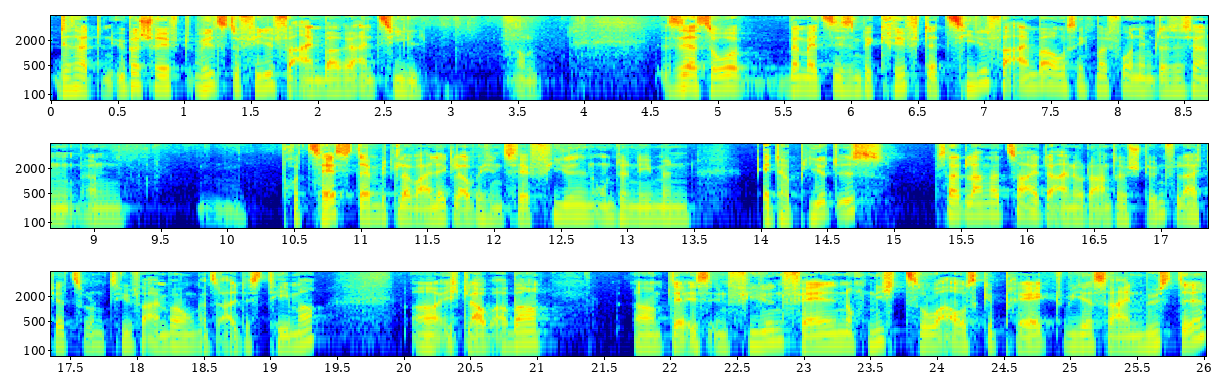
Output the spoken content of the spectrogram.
das hat eine Überschrift, willst du viel, vereinbare ein Ziel. Und es ist ja so, wenn man jetzt diesen Begriff der Zielvereinbarung sich mal vornimmt, das ist ja ein, ein Prozess, der mittlerweile, glaube ich, in sehr vielen Unternehmen etabliert ist seit langer Zeit. Der eine oder andere stöhnt vielleicht jetzt so eine Zielvereinbarung als altes Thema. Äh, ich glaube aber, äh, der ist in vielen Fällen noch nicht so ausgeprägt, wie er sein müsste,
